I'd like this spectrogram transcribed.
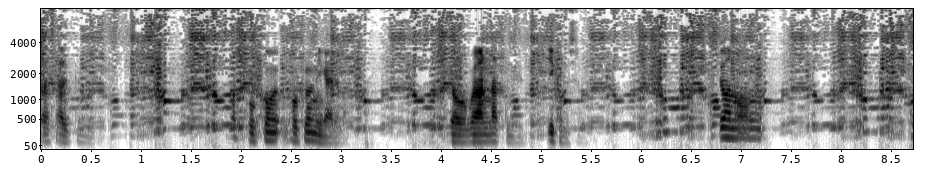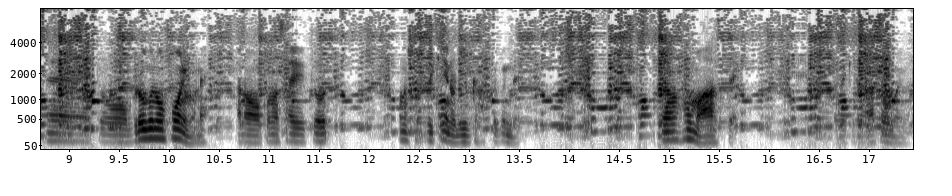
発売されている、もしごご興味があれば、一度ご覧になってみるといいかもしれません。一応あの、えっ、と、ブログの方にもね、あの、このサイト、この書籍へのリンク貼っておくんで、こちらの方も合わせて、いただければと思います。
